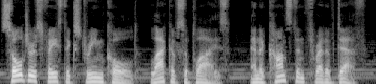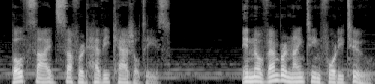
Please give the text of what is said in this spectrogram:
Soldiers faced extreme cold, lack of supplies, and a constant threat of death, both sides suffered heavy casualties. In November 1942,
